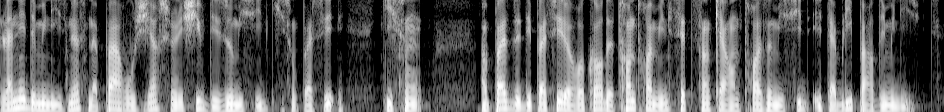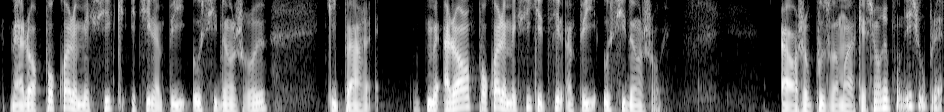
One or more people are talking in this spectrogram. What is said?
l'année 2019 n'a pas à rougir sur les chiffres des homicides qui sont, passés, qui sont en passe de dépasser le record de 33 743 homicides établi par 2018. Mais alors pourquoi le Mexique est-il un pays aussi dangereux qui paraît... Mais alors pourquoi le Mexique est-il un pays aussi dangereux? Alors je vous pose vraiment la question, répondez s'il vous plaît.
